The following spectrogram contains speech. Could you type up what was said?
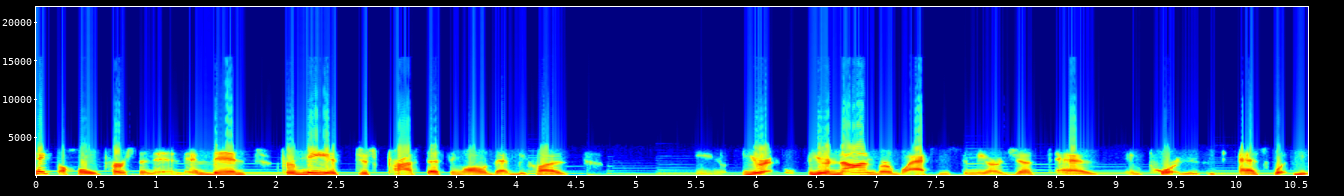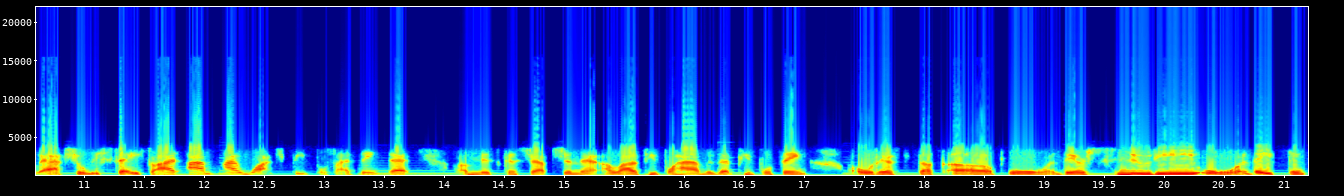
take the whole person in, and then for me, it's just processing all of that because your your nonverbal actions to me are just as important as what you actually say. So I, I I watch people. So I think that a misconception that a lot of people have is that people think, oh, they're stuck up or they're snooty or they think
